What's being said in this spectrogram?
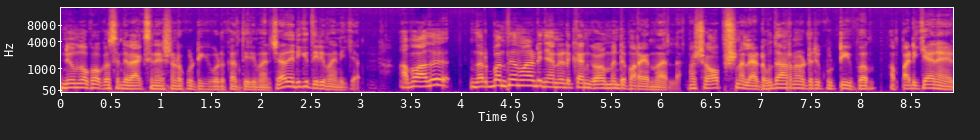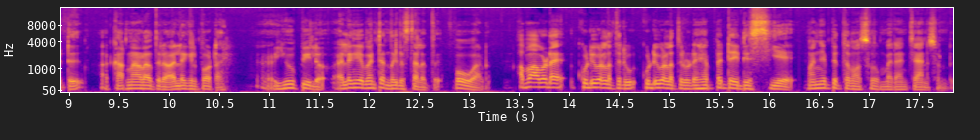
ന്യൂമോകോക്കസിന്റെ വാക്സിനേഷൻ കുട്ടിക്ക് കൊടുക്കാൻ തീരുമാനിച്ചു. അതെനിക്ക് തീരുമാനിക്കാം. അപ്പോൾ അത് നിർബന്ധമായിട്ട് ഞാൻ എടുക്കാൻ ഗവൺമെന്റ് പറയുന്നതല്ല. പക്ഷേ ഓപ്ഷണലായിട്ട് ഉദാഹരണമായിട്ട് ഒരു കുട്ടി ഇപ്പം പഠിക്കാനായിട്ട് കർണാടകത്തിലോ അല്ലെങ്കിൽ പോട്ടെ യു പിയിലോ അല്ലെങ്കിൽ മറ്റെന്തെങ്കിലും സ്ഥലത്ത് പോവുകയാണ്. അപ്പോൾ അവിടെ കുടിവെള്ളത്തിൽ കുടിവെള്ളത്തിലൂടെ ഹെപ്പറ്റൈറ്റിസ് എ മഞ്ഞപ്പിത്തം അസുഖം വരാൻ ചാൻസ് ഉണ്ട്.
